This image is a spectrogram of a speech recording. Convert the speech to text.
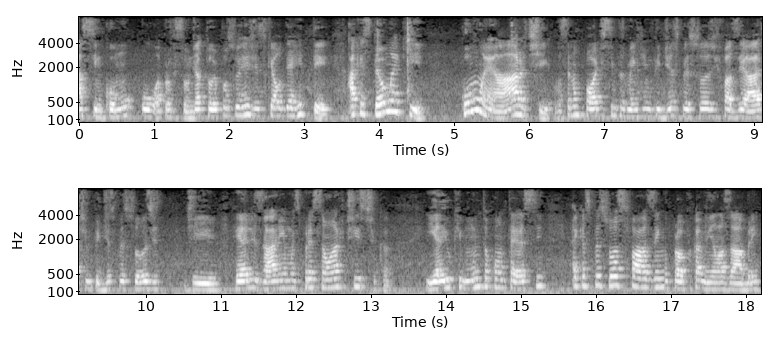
Assim como o, a profissão de ator possui registro, que é o DRT. A questão é que, como é a arte, você não pode simplesmente impedir as pessoas de fazer arte, impedir as pessoas de de realizarem uma expressão artística. E aí o que muito acontece é que as pessoas fazem o próprio caminho, elas abrem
